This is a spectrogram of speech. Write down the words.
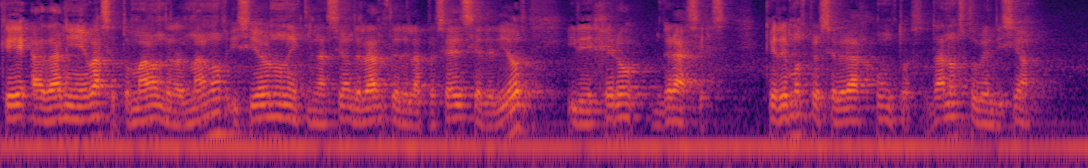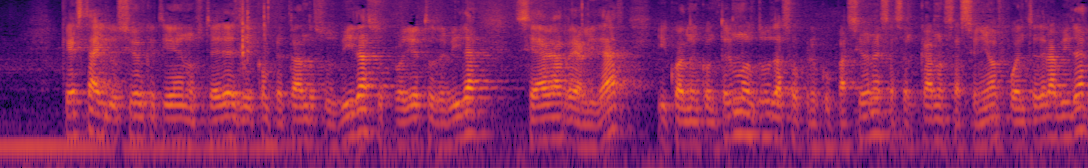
que Adán y Eva se tomaron de las manos, hicieron una inclinación delante de la presencia de Dios y le dijeron gracias, queremos perseverar juntos, danos tu bendición que esta ilusión que tienen ustedes de ir completando sus vidas, sus proyectos de vida, se haga realidad y cuando encontremos dudas o preocupaciones, acercarnos al Señor, fuente de la vida,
